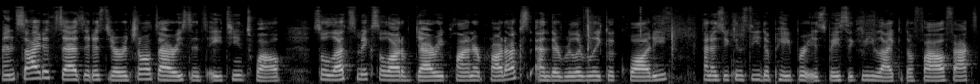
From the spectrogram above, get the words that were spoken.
Inside it says it is the original diary since 1812. So Letts makes a lot of diary planner products and they're really, really good quality. And as you can see, the paper is basically like the Filofax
